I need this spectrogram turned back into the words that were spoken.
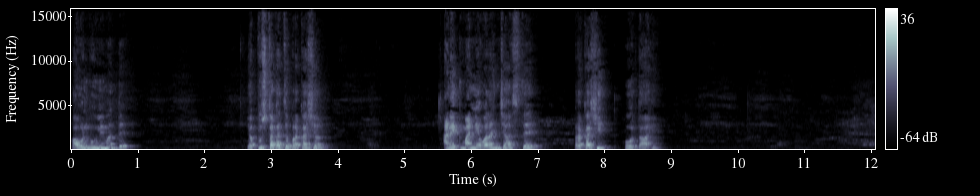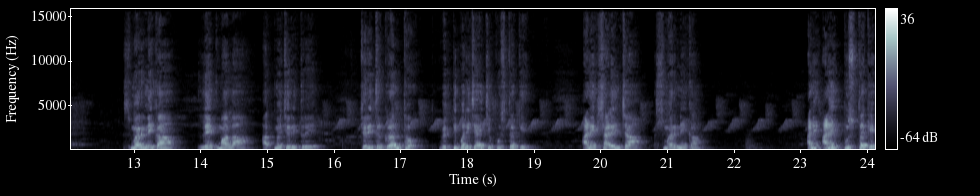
पावनभूमीमध्ये या पुस्तकाचं प्रकाशन अनेक मान्यवरांच्या हस्ते प्रकाशित होत आहे. स्मरणिका लेखमाला आत्मचरित्रे चरित्र ग्रंथ व्यक्तिपरिचयाची पुस्तके अनेक शाळेंच्या स्मरणिका आणि अनेक पुस्तके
